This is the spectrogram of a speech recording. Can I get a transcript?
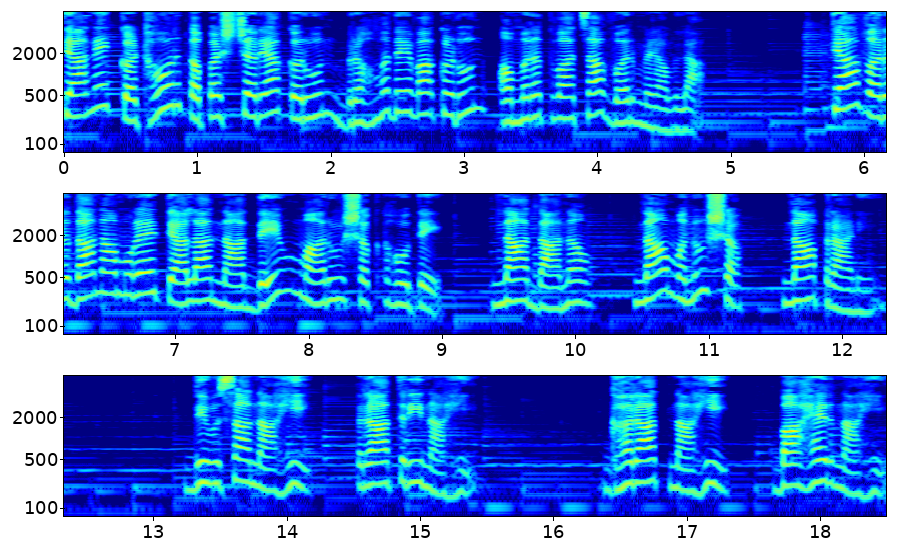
त्याने कठोर तपश्चर्या करून ब्रह्मदेवाकडून अमरत्वाचा वर मिळवला. त्या वरदानामुळे त्याला ना देव मारू शकत होते ना दानव ना मनुष्य ना प्राणी. दिवसा नाही रात्री नाही. घरात नाही बाहेर नाही.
